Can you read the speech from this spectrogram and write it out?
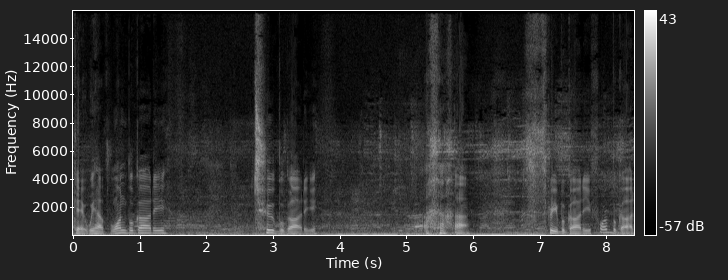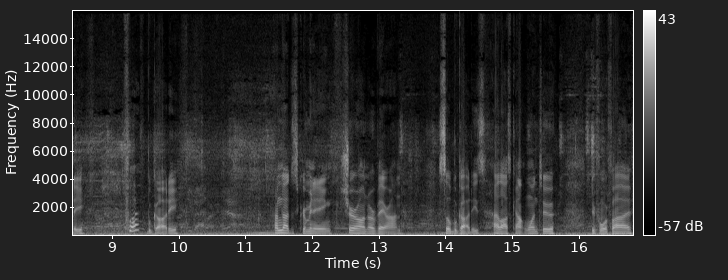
Okay, we have one Bugatti, two Bugatti, three Bugatti, four Bugatti, five Bugatti. I'm not discriminating. Chiron or Veyron. Still Bugattis. I lost count. One, two, three, four, five,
